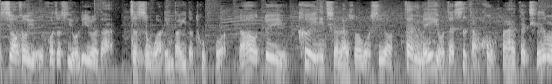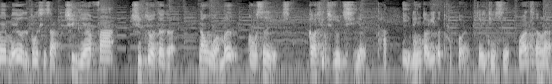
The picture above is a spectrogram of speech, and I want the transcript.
销售有或者是有利润的，这是我零到一的突破。然后对科研型企业来说，我是要在没有在市场空白、在前面没有的东西上去研发去做这个。那我们公司高新技术企业，它一零到一的突破，这已经是完成了，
